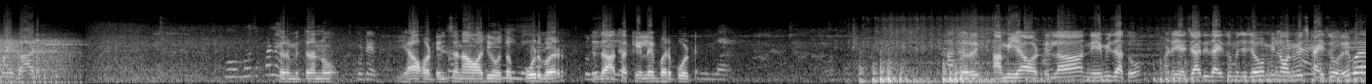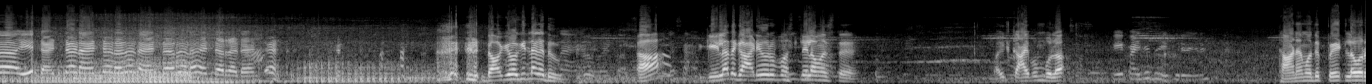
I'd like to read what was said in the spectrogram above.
माय गाड मोमोज पण तर मित्रांनो ह्या हॉटेलचं नाव आधी होतं पोटभर. त्याचं आता केलंय भरपोट. तर आम्ही या हॉटेलला नेहमी जातो आणि याच्या आधी जायचो म्हणजे जेव्हा मी नॉनव्हेज खायचो. हे. डॉगी बघितला का तू? हा? गेला तर गाडीवर बसलेला मस्त. भाई काय पण बोला. हे ठाण्यामध्ये पेट लवर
